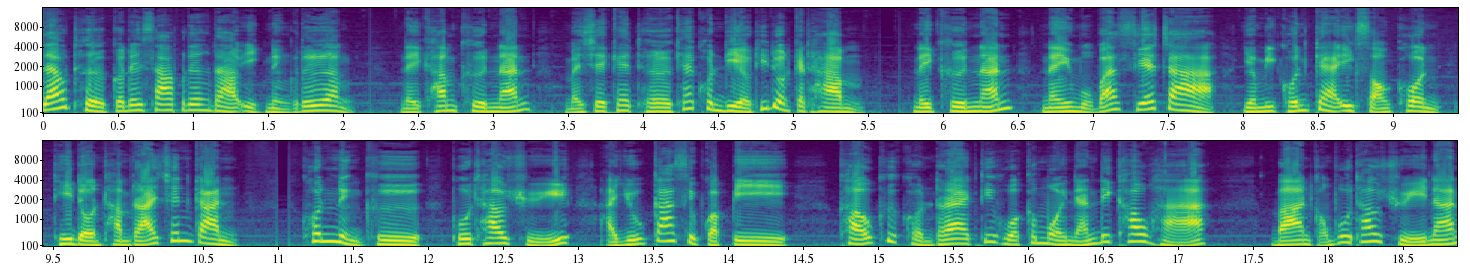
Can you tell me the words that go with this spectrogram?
แล้วเธอก็ได้ทราบเรื่องราวอีกหนึ่งเรื่อง ในค่ำคืนนั้นไม่ใช่แค่เธอแค่คนเดียวที่โดนกระทำในคืนนั้นในหมู่บ้านเสียจา ยังมีคนแก่อีกสองคนที่โดนทำร้ายเช่นกัน คนหนึ่งคือผู้เฒ่าฉุยอายุ 90 กว่าปี เขาคือคนแรกที่หัวขโมยนั้นได้เข้าหา บ้านของผู้เฒ่าฉุยนั้น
